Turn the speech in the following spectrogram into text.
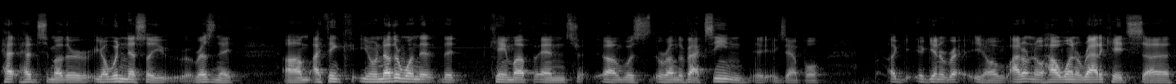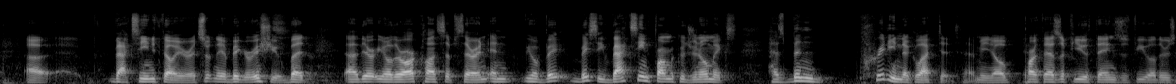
had, had some other, you know, wouldn't necessarily resonate. Um, I think, you know, another one that, that came up and uh, was around the vaccine example. Again, you know, I don't know how one eradicates uh, uh, vaccine failure. It's certainly a bigger issue, but uh, there, you know, there are concepts there. And, and you know, basically, vaccine pharmacogenomics has been pretty neglected. I mean, you know, Partha has a few things, a few others.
